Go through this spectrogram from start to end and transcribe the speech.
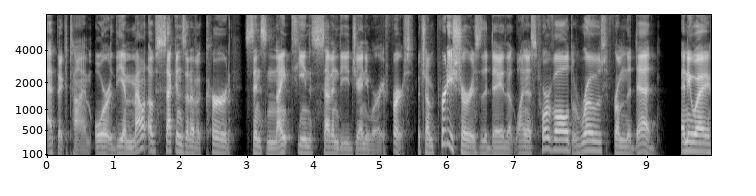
epoch time, or the amount of seconds that have occurred since 1970 January 1st, which I'm pretty sure is the day that Linus Torvald rose from the dead. Anyway,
